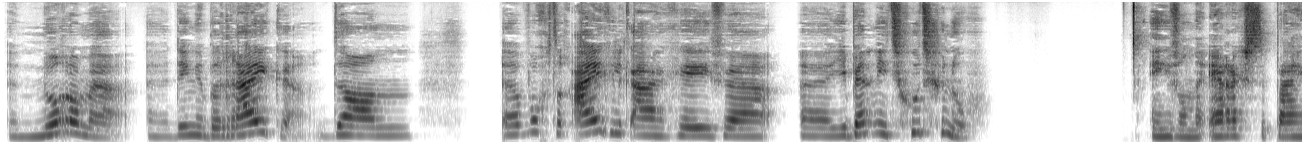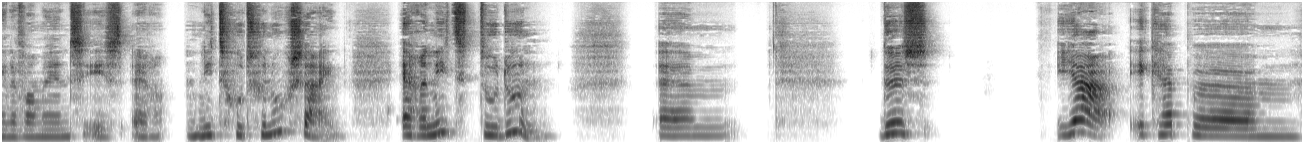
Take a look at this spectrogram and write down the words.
uh, normen uh, dingen bereiken, dan wordt er eigenlijk aangegeven: je bent niet goed genoeg. Een van de ergste pijnen van mensen is er niet goed genoeg zijn, er niet toe doen. Um, dus ja, ik heb um,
